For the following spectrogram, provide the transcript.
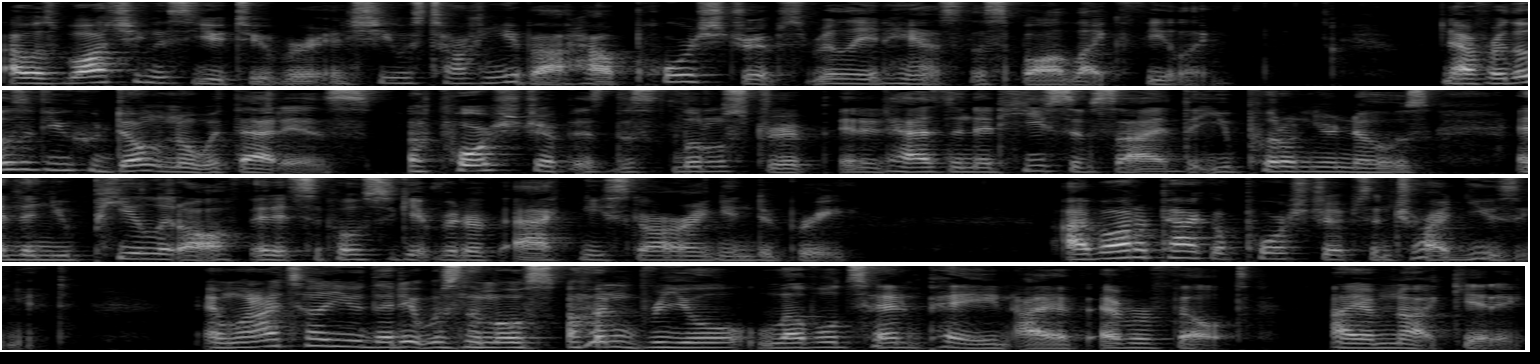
I was watching this YouTuber and she was talking about how pore strips really enhance the spa like feeling. Now, for those of you who don't know what that is, a pore strip is this little strip and it has an adhesive side that you put on your nose and then you peel it off and it's supposed to get rid of acne, scarring, and debris. I bought a pack of pore strips and tried using it. And when I tell you that it was the most unreal level 10 pain I have ever felt, I am not kidding.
